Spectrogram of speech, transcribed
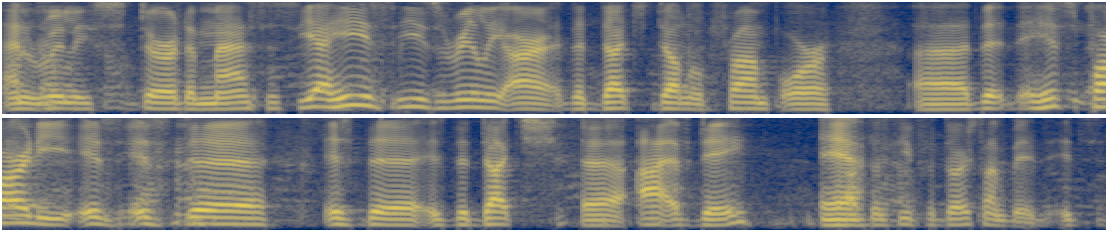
and really stir the masses. Yeah, he is. He's really our the Dutch Donald Trump or uh, the, his party is is the is the is the Dutch uh, AFD. Yeah. Alternatief voor Duitsland. but It's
